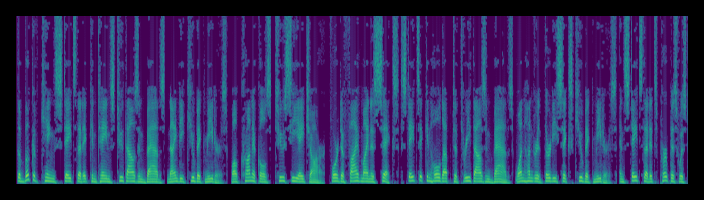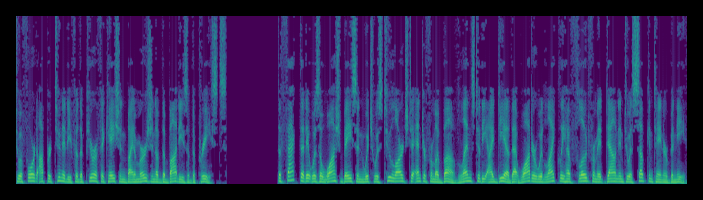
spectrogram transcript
The Book of Kings states that it contains 2,000 baths 90 cubic meters, while Chronicles 2 Chr. 4-5-6 states it can hold up to 3,000 baths 136 cubic meters and states that its purpose was to afford opportunity for the purification by immersion of the bodies of the priests. The fact that it was a wash basin which was too large to enter from above lends to the idea that water would likely have flowed from it down into a subcontainer beneath.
